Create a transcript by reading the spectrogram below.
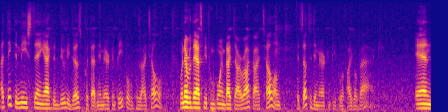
I think that me staying active duty does put that in the American people because I tell them whenever they ask me if I'm going back to Iraq, I tell them it's up to the American people if I go back, and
